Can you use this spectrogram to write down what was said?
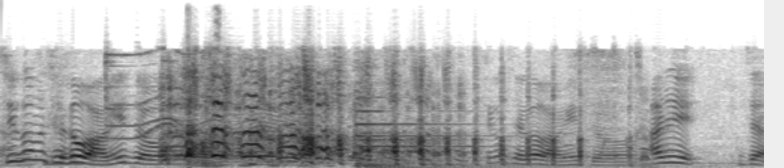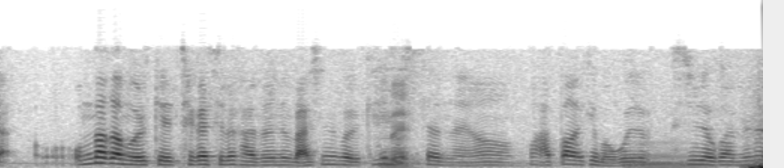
지금은 제가 왕이죠. 지금 제가 왕이죠. 아니 이제 엄마가 뭐 이렇게 제가 집에 가면은 맛있는 거 이렇게 네. 해주시잖아요. 뭐 아빠가 이렇게 먹으려고 드시려고 하면은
